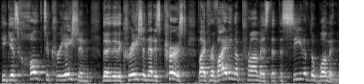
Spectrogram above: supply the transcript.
he gives hope to creation, the, the, the, creation that is cursed, by providing a promise that the seed of the woman,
